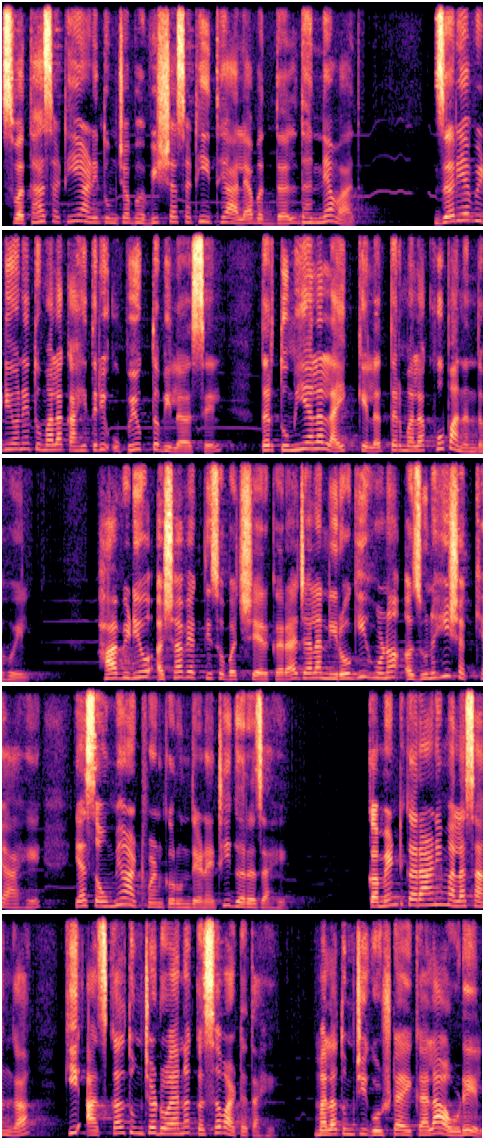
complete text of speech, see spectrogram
स्वतःसाठी आणि तुमच्या भविष्यासाठी इथे आल्याबद्दल धन्यवाद. जर या व्हिडिओने तुम्हाला काहीतरी उपयुक्त दिलं असेल तर तुम्ही याला लाईक केलं तर मला खूप आनंद होईल. हा व्हिडिओ अशा व्यक्तीसोबत शेअर करा ज्याला निरोगी होणं अजूनही शक्य आहे या सौम्य आठवण करून देण्याची गरज आहे. कमेंट करा आणि मला सांगा की आजकाल तुमच्या डोळ्यांना कसं वाटत आहे? मला तुमची गोष्ट ऐकायला आवडेल.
